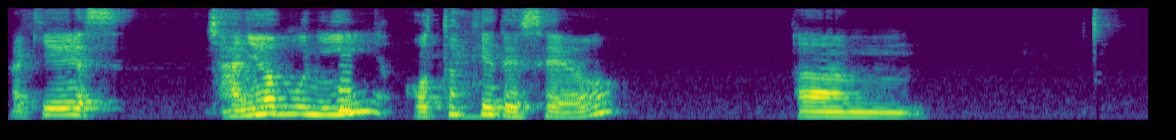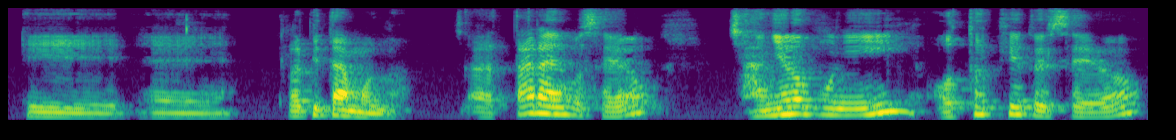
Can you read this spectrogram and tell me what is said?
aquí es 자녀분이 어떻게 되세요? 음, 이, 에, repitámoslo. 아, 따라해보세요. 자녀분이 어떻게 되세요?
